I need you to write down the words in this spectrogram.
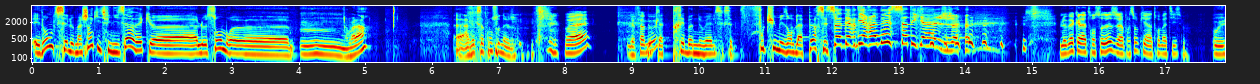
Et donc c'est le machin qui se finissait avec euh, le sombre. euh, hmm, voilà. Euh, avec sa tronçonneuse. Ouais. Le fameux. Donc la très bonne nouvelle, c'est que cette foutue maison de la peur, c'est sa dernière année, ça dégage. Le mec à la tronçonneuse, j'ai l'impression qu'il y a un traumatisme. oui,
